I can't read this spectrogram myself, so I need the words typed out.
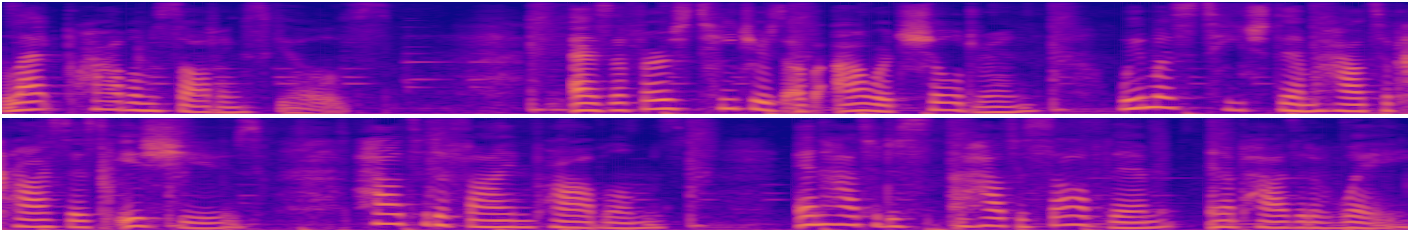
lack problem solving skills. As the first teachers of our children, we must teach them how to process issues, how to define problems, and how to, dis- how to solve them in a positive way.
